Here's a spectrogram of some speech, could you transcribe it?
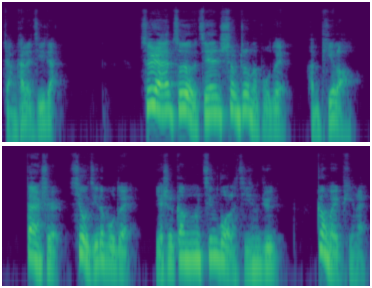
展开了激战。虽然佐久间胜政的部队很疲劳，但是秀吉的部队也是刚刚经过了急行军，更为疲累。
